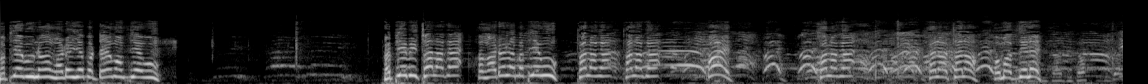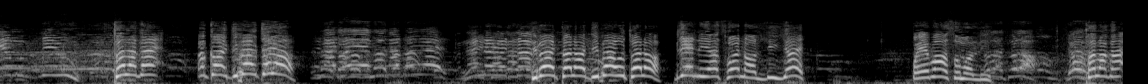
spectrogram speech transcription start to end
မပြေဘူးနော်ငါတို့ရပ်ပတရားမပြေဘူးမပြေပြီထွက်လာခဲ့ငါတို့လည်းမပြေဘူးထွက်လာခဲ့ထွက်လာခဲ့ဟေးထွက်လာခဲ့ထွက်လာထွက်လာဟိုမှာပြေးလေထွက်လာခဲ့အကောဒီဘက်ထွက်လာဒီဘက်ထွက်လာဒီဘက်ကိုထွက်လာပြင်းနေရဆွမ်းတော့လီရဲပဲပါဆိုမလီထွက်လာခဲ့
